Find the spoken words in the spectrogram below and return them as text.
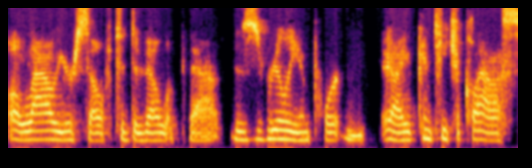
allow yourself to develop that is really important. I can teach a class.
